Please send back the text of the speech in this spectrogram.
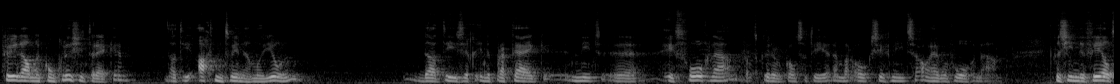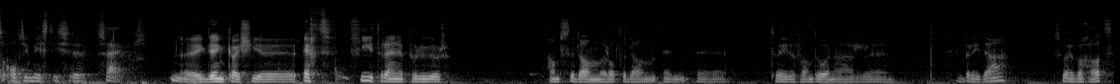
kun je dan de conclusie trekken dat die 28 miljoen, dat die zich in de praktijk niet eh, heeft voorgedaan, dat kunnen we constateren, maar ook zich niet zou hebben voorgedaan, gezien de veel te optimistische cijfers. Nee, ik denk als je echt vier treinen per uur Amsterdam, Rotterdam en eh twee ervan door naar Breda zou hebben gehad,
